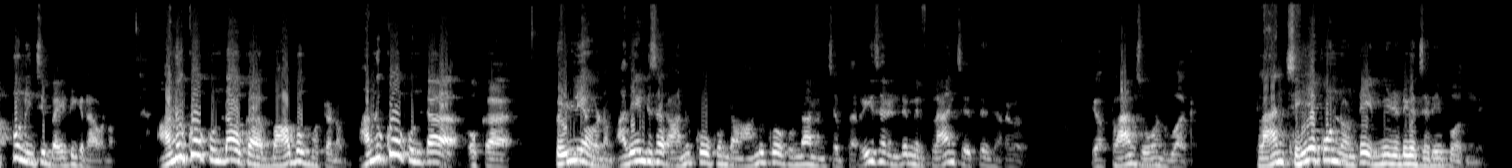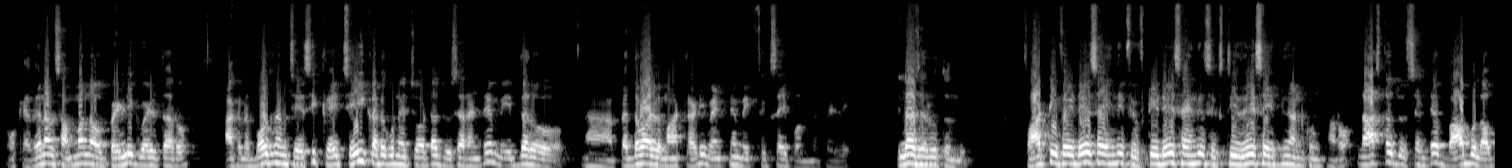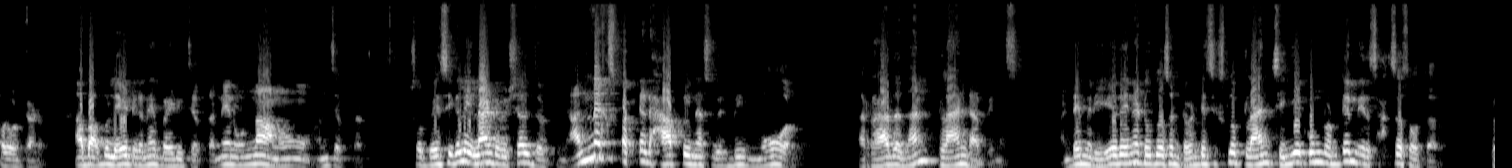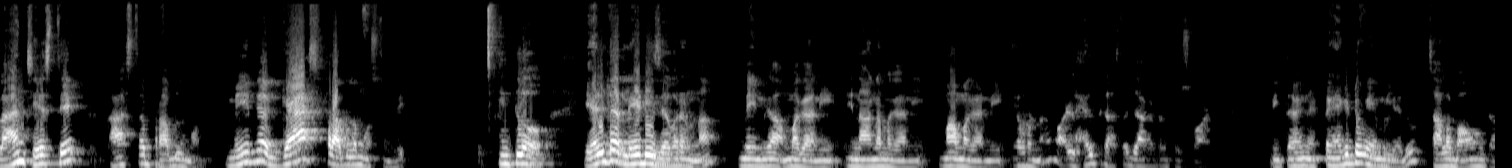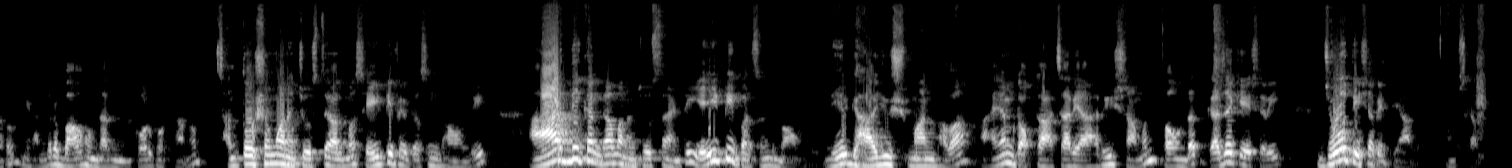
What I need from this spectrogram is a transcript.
అప్పు నుంచి బయటికి రావడం. అనుకోకుండా ఒక బాబు పుట్టడం అనుకోకుండా ఒక పెళ్ళి అవ్వడం అదేంటి సార్ అనుకోకుండా అనుకోకుండా అని చెప్తారు. రీజన్ అంటే మీరు ప్లాన్ చేస్తే జరగదు. Your plans won't work plan చేయకుండా ఉంటే ఇమ్మీడియట్గా జరిగిపోతుంది. ఒక ఏదైనా సంబంధం పెళ్ళికి వెళ్తారు అక్కడ భోజనం చేసి చేయి కడుకునే చోట చూసారంటే మీ ఇద్దరు పెద్దవాళ్ళు మాట్లాడి వెంటనే మీకు ఫిక్స్ అయిపోతుంది పెళ్ళి. ఇలా జరుగుతుంది. ఫార్టీ ఫైవ్ డేస్ అయింది ఫిఫ్టీ డేస్ అయింది సిక్స్టీ డేస్ అయింది అనుకుంటున్నారు. లాస్ట్లో చూసంటే బాబు లోపల ఉంటాడు. ఆ బాబు లేట్గానే బయటికి చెప్తాడు నేను ఉన్నాను అని చెప్తాడు. సో బేసికలీ ఇలాంటి విషయాలు జరుగుతుంది unexpected happiness will be more rather than planned happiness అంటే మీరు ఏదైనా టూ థౌసండ్ ట్వంటీ సిక్స్లో ప్లాన్ చెయ్యకుండా ఉంటే మీరు సక్సెస్ అవుతారు. ప్లాన్ చేస్తే కాస్త ప్రాబ్లం అవుతుంది. మెయిన్గా గ్యాస్ ప్రాబ్లం వస్తుంది. ఇంట్లో ఎల్డర్ లేడీస్ ఎవరన్నా మెయిన్గా అమ్మ కానీ నాన్నమ్మ కానీ మా అమ్మ కానీ ఎవరున్నా వాళ్ళ హెల్త్ కాస్త జాగ్రత్తగా చూసుకోవాలి. మిగతా నెగిటివ్ ఏం లేదు. చాలా బాగుంటారు. మీరు అందరూ బాగుండాలని నేను కోరుకుంటున్నాను. సంతోషం మనం చూస్తే ఆల్మోస్ట్ ఎయిటీ ఫైవ్ పర్సెంట్ బాగుంది. ఆర్థికంగా మనం చూస్తామంటే ఎయిటీ పర్సెంట్ బాగుంది. దీర్ఘ ఆయుష్మాన్ భవ I'm doctor Acharya Harish Raman founder Gajakesari Jyotisha Vidyalayam నమస్కారం.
